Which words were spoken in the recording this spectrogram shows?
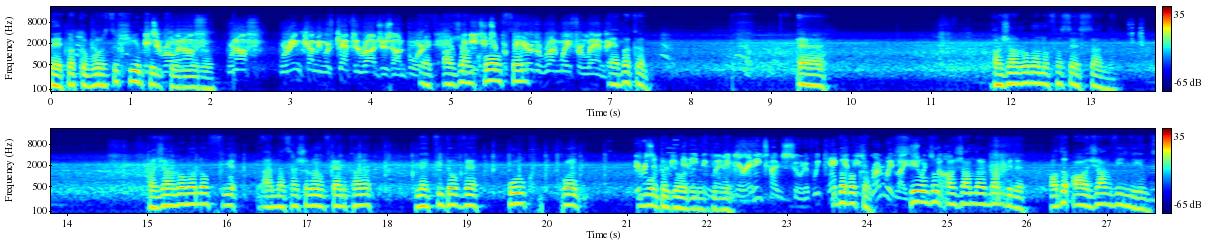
Evet bakın burası Shield board. Evet, Ajan Coulson-. E bakın. E, Ajan Romanoff'a seslendi. Ajan yani Natasha Romanoff yani Kara Black Widow ve Hulk on, burada gördüğünüz gibi. Bu da bakın. Shield'ın ajanlarından biri. Adı Ajan Williams.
